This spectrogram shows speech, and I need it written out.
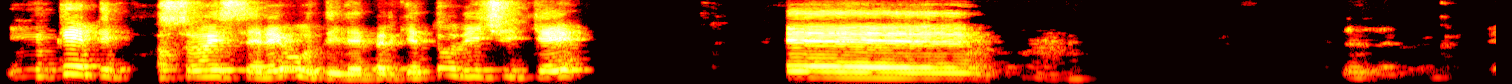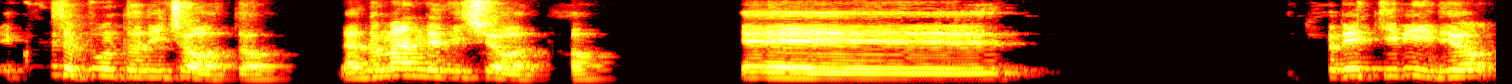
in che ti posso essere utile perché tu dici che eh, questo è il punto 18 la domanda 18 eh, vecchi video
